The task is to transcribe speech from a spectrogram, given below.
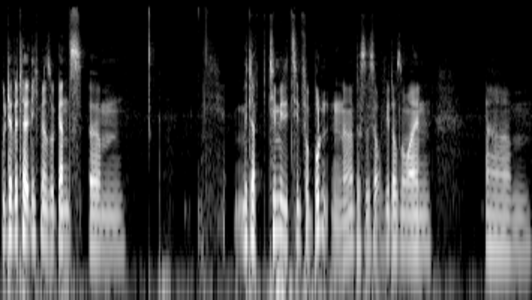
gut, der wird halt nicht mehr so ganz ähm, mit der Tiermedizin verbunden. Ne? Das ist auch wieder so ein, ähm,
